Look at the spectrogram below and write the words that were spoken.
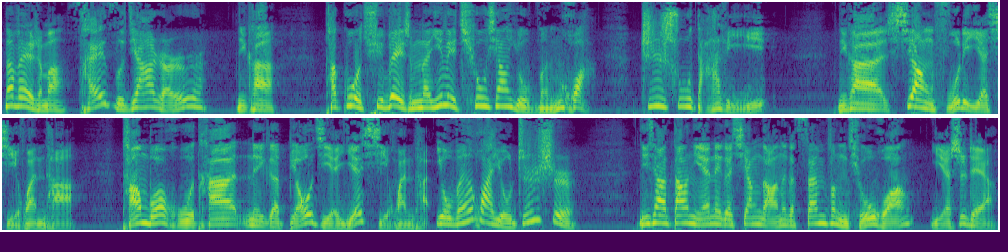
那为什么才子佳人儿啊？你看，他过去为什么呢？因为秋香有文化，知书达理。你看相府里也喜欢他，唐伯虎他那个表姐也喜欢他，有文化有知识。你像当年那个香港那个三凤求凰也是这样，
